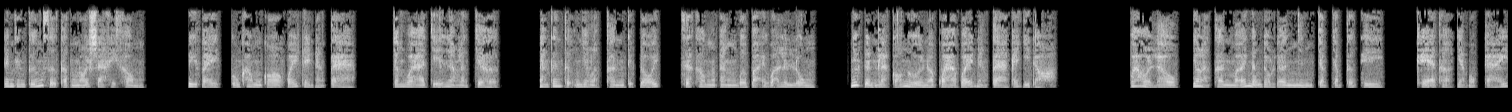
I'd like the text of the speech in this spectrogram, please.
đem chân tướng sự thật nói ra hay không. Vì vậy cũng không có quấy rầy nàng ta. Chẳng qua chỉ lặng lặng chờ. Nàng tin tưởng Dân Lạc thành tuyệt đối sẽ không ăn bờ bãi quả linh lùng. Nhất định là có người nói qua với nàng ta cái gì đó. Qua hồi lâu, Dân Lạc thành mới ngẩng đầu lên nhìn chầm chầm Thường Hy, khẽ thở ra một cái,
